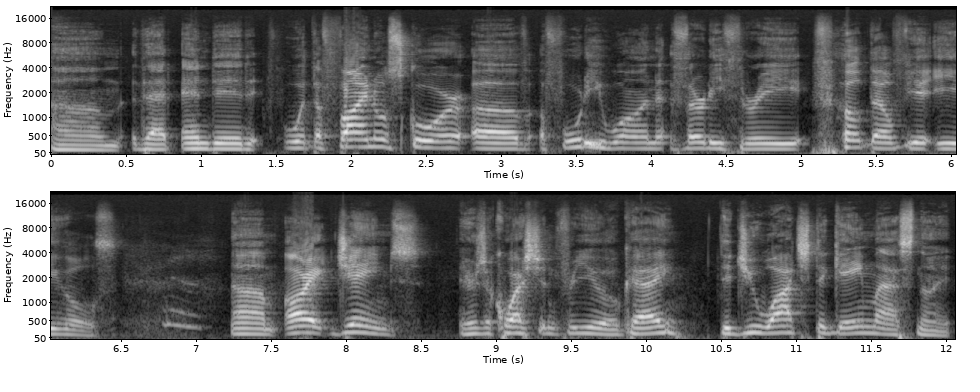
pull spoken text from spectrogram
um, that ended with the final score of 41 33 Philadelphia Eagles. Um, all right, James, here's a question for you, okay? Did you watch the game last night?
